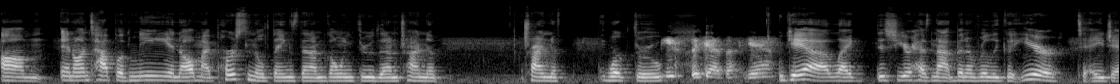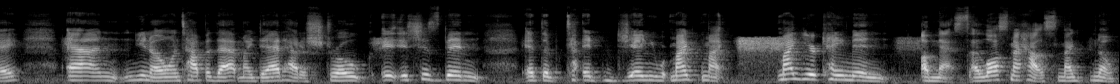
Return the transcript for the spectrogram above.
um and on top of me and all my personal things that I'm going through that I'm trying to trying to work through. Piece together, yeah. Yeah, like this year has not been a really good year to AJ. And, you know, on top of that, my dad had a stroke. It, it's just been at the t- at January my my my year came in a mess. I lost my house. My no.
